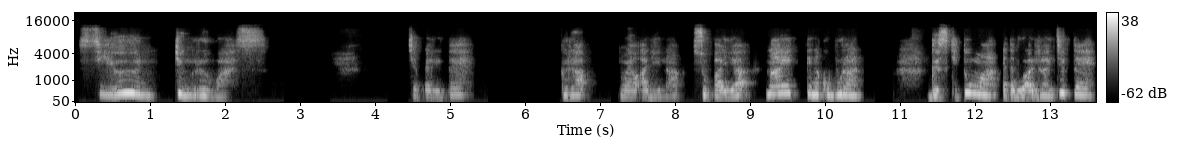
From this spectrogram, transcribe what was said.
Siun jeung. Ceperi teh gerak Noel Adina supaya naik tina kuburan. Ges gitu mah eta dua adi lancip teh.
